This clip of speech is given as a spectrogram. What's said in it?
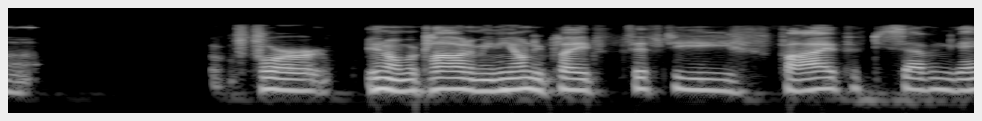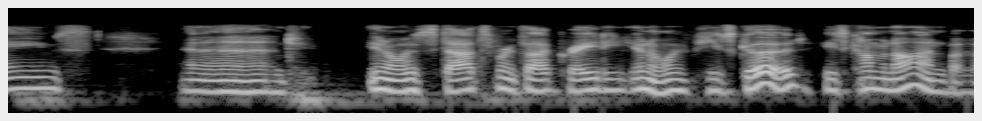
uh, for you know McLeod, I mean, he only played 55, 57 games, and you know his stats weren't that great. He, you know, he's good. He's coming on, but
